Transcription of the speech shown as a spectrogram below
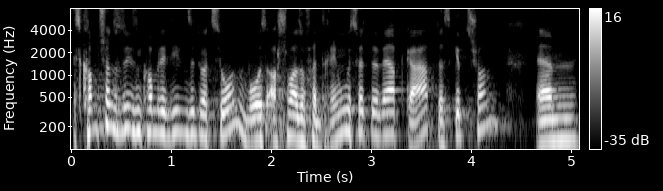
es kommt schon zu diesen kompetitiven Situationen, wo es auch schon mal so Verdrängungswettbewerb gab. Das gibt's schon. Ähm,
